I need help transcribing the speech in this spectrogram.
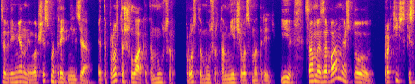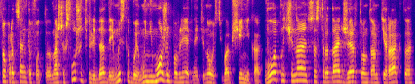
современные вообще смотреть нельзя. Это просто шлак, это мусор. Просто мусор, там нечего смотреть. И самое забавное, что практически 100% от наших слушателей, да, да и мы с тобой, мы не можем повлиять на эти новости вообще никак. Вот начинают сострадать жертвам там теракта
